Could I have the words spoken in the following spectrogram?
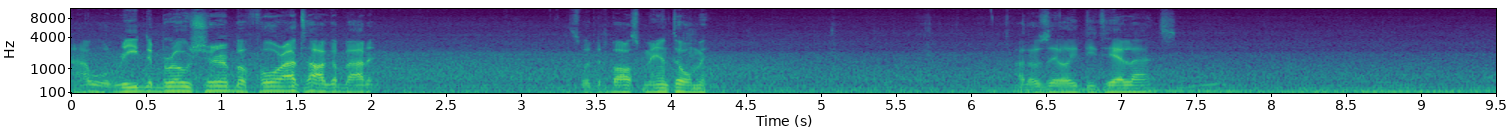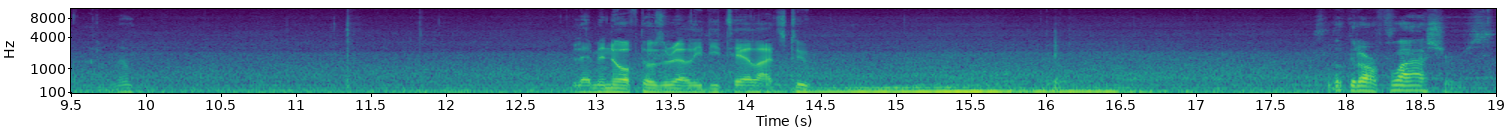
I will read the brochure before I talk about it. That's what the boss man told me. Are those LED tail lights? I don't know. Let me know if those are LED tail lights too. Let's look at our flashers.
